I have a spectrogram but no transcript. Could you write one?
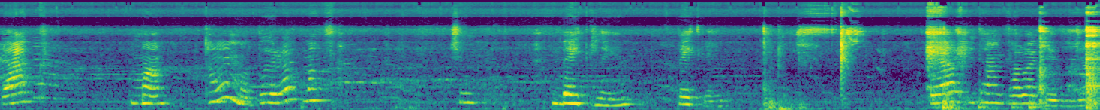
bırakmam. Tamam mı? Bırakmam. Şimdi bekleyin. Bekleyin. Beyaz bir tane tabak yapacağım.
